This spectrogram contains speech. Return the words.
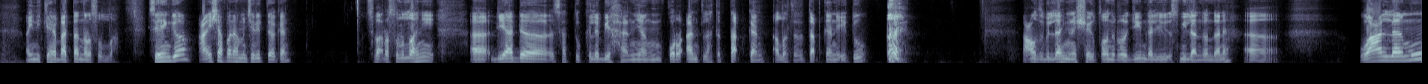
Hmm. Ini kehebatan Rasulullah. Sehingga Aisyah pernah menceritakan sebab Rasulullah ni uh, dia ada satu kelebihan yang Quran telah tetapkan, Allah telah tetapkan iaitu A'udzu billahi minasyaitonir rajim dari 9 tuan-tuan eh. Uh, Wa'lamu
